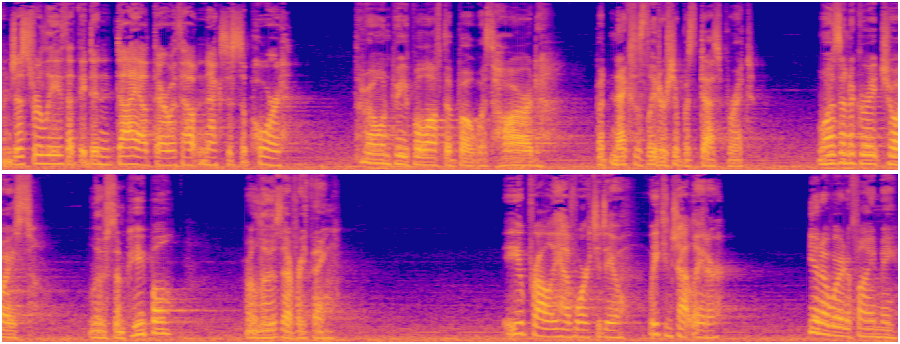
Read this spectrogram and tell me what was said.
I'm just relieved that they didn't die out there without Nexus support. Throwing people off the boat was hard, but Nexus leadership was desperate. Wasn't a great choice. Lose some people, or lose everything. You probably have work to do. We can chat later. You know where to find me.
